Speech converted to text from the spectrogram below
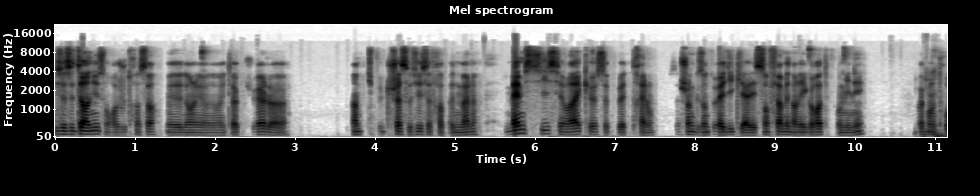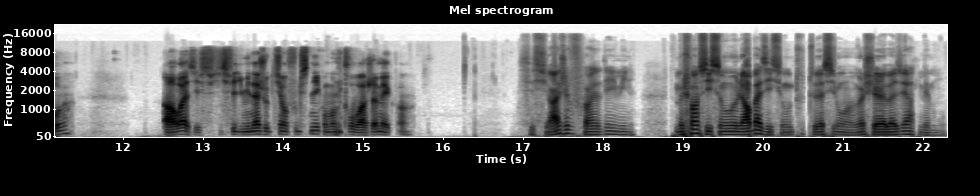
Si ça s'éternise, on rajoutera ça. Mais dans les- dans l'état actuel, euh, un petit peu de chasse aussi, ça fera pas de mal. Même si c'est vrai que ça peut être très long. Sachant que Xanto a dit qu'il allait s'enfermer dans les grottes pour miner. Pas qu'on le trouve. Alors ouais, s'il s'il se fait du minage au petit en full sneak, on ne le trouvera jamais quoi. C'est sûr. Ah, j'avoue, faut regarder les mines. Mais je pense qu'ils sont. Leur base, ils sont toutes assez loin. Moi, je suis à la base verte, mais bon.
